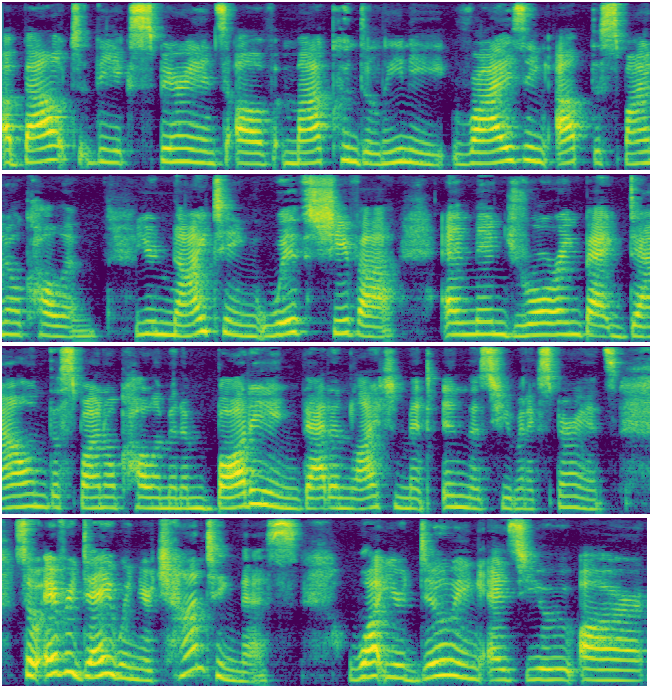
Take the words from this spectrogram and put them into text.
about the experience of Ma Kundalini rising up the spinal column, uniting with Shiva, and then drawing back down the spinal column and embodying that enlightenment in this human experience. So every day when you're chanting this, what you're doing is you are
